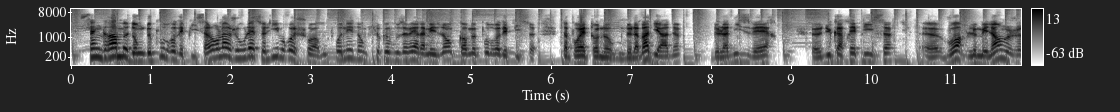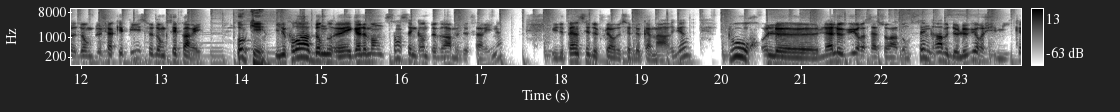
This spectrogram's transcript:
5 grammes donc de poudre d'épices. Alors là, je vous laisse libre choix. Vous prenez donc ce que vous avez à la maison comme poudre d'épices. Ça pourrait être donc de la badiade, de l'anis vert, euh, du quatre épices, euh, voire le mélange donc de chaque épice donc séparé. ok. Il nous faudra donc euh, également 150 grammes de farine, une pincée de fleurs de sel de Camargue. Pour le, la levure, ça sera donc 5 grammes de levure chimique.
